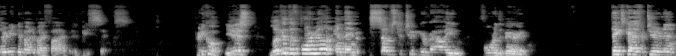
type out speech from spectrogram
30 divided by 5 would be 6. Pretty cool. You just look at the formula and then substitute your value for the variable. Thanks, guys, for tuning in.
